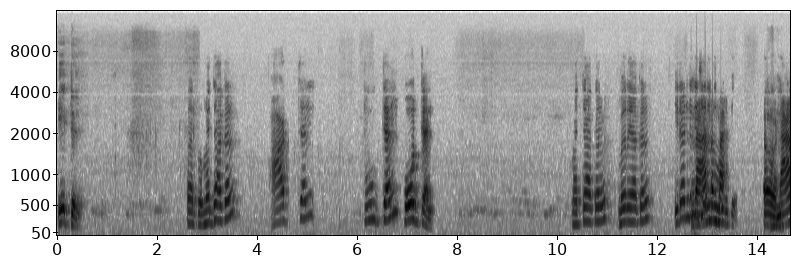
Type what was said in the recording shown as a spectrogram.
ஏற்றல். பார்ப்போம். மெட்டாக்கள். ஆற்றல் தூற்றல் போற்றல். நானும் ம- வந்திருக்கு ஓ, நான்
